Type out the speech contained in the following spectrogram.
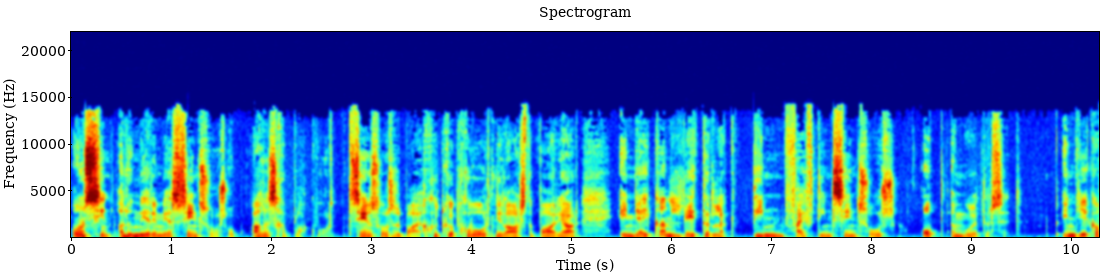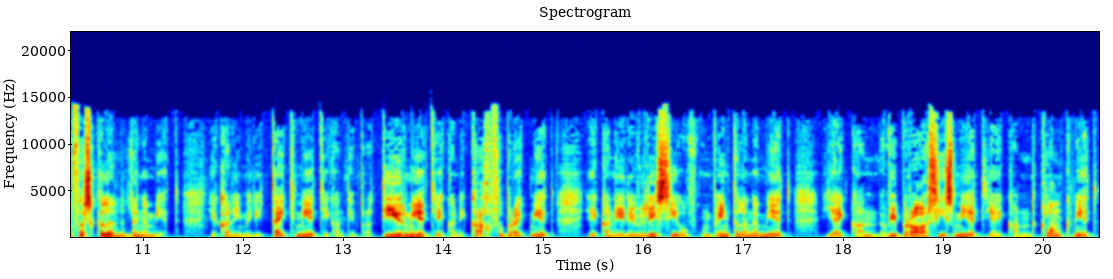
Ons sien al hoe meer en meer sensors op alles geplak word. Sensors is baie goedkoop geword in die laaste paar jaar en jy kan letterlik 10, 15 sensors op 'n motor sit en jy kan verskillende dinge meet. Jy kan die humiditeit meet, jy kan temperatuur meet, jy kan die kragverbruik meet, jy kan die revolusie of omwentelinge meet, jy kan vibrasies meet, jy kan klank meet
